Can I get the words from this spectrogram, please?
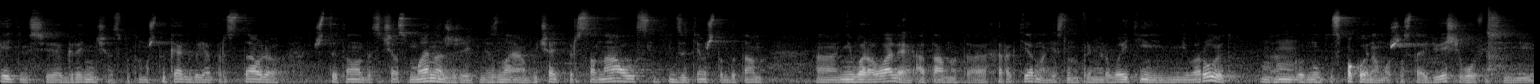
этим все ограничилось, потому что как бы я представлю, что это надо сейчас менеджерить, не знаю, обучать персонал, следить за тем, чтобы там не воровали, а там это характерно, если, например, в IT не воруют, да, ну, ты спокойно можешь оставить вещи в офисе и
